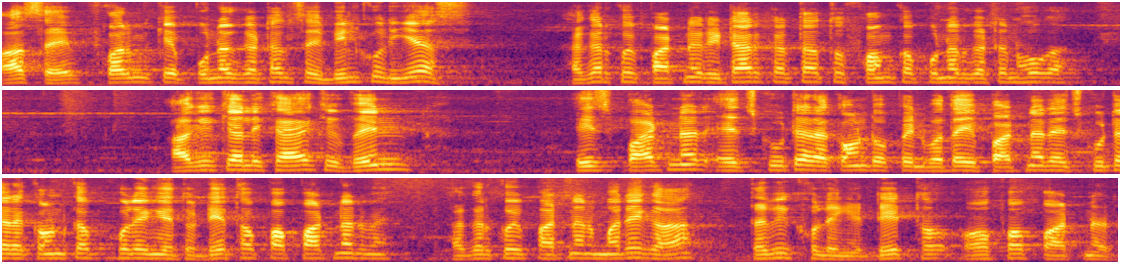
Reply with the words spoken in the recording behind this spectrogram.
आशय फर्म के पुनर्गठन से? बिल्कुल यस अगर कोई पार्टनर रिटायर करता है तो फर्म का पुनर्गठन होगा। आगे क्या लिखा है कि when is partner educator account open बताइए पार्टनर एजुकेटर अकाउंट कब खोलेंगे? तो डेथ ऑफ़ अ पार्टनर में। अगर कोई पार्टनर मरेगा, तभी खोलेंगे। डेथ ऑफ़ अ पार्टनर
